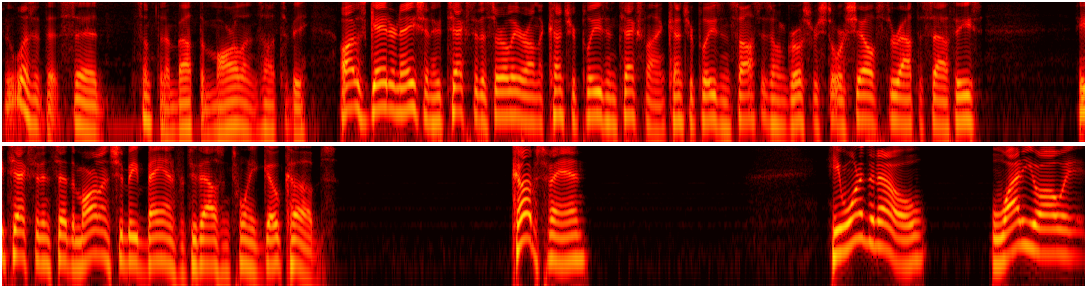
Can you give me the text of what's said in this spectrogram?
Who was it that said something about the Marlins ought to be? Oh, it was Gator Nation who texted us earlier on the Country Pleasin' text line. Country Pleasin' sausage on grocery store shelves throughout the Southeast. He texted and said the Marlins should be banned for 2020. Go Cubs. Cubs fan. He wanted to know why do you always.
